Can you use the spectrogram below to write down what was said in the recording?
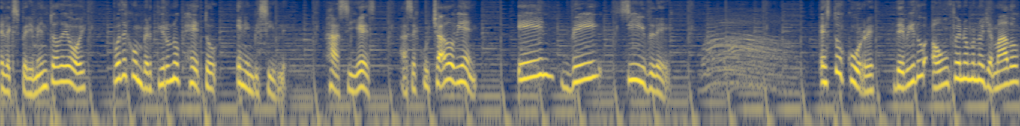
El experimento de hoy puede convertir un objeto en invisible. Así es, has escuchado bien. Invisible. Esto ocurre debido a un fenómeno llamado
